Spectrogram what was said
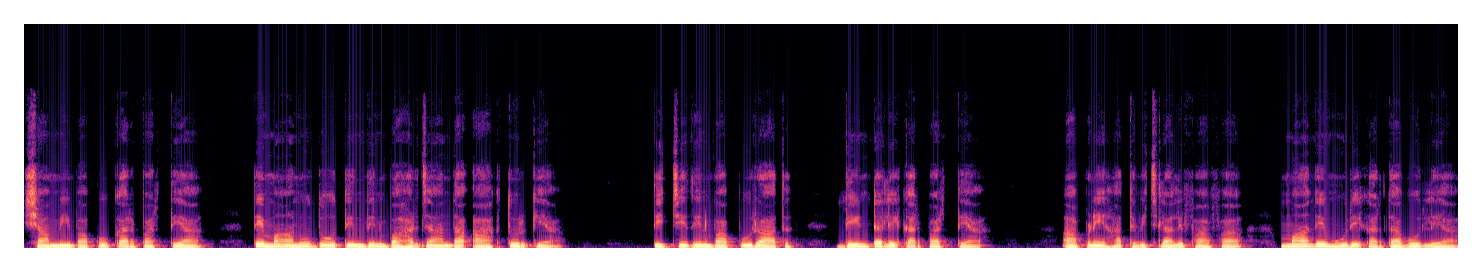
ਸ਼ਾਮੀ ਬਾਪੂ ਘਰ ਪਰਤਿਆ ਤੇ ਮਾਂ ਨੂੰ ਦੋ ਤਿੰਨ ਦਿਨ ਬਾਹਰ ਜਾਣ ਦਾ ਆਖ ਤੁਰ ਗਿਆ। ਤੀਜੇ ਦਿਨ ਬਾਪੂ ਰਾਤ ਦਿਨ ਢਲੇ ਘਰ ਪਰਤਿਆ। ਆਪਣੇ ਹੱਥ ਵਿਚਲਾ ਲਿਫਾਫਾ ਮਾਂ ਦੇ ਮੂਹਰੇ ਕਰਦਾ ਬੋਲਿਆ,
